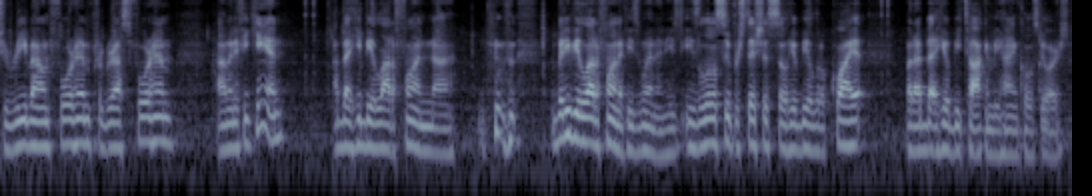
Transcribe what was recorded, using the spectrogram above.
to rebound for him, progress for him, um, and if he can, I bet he'd be a lot of fun. Uh, I bet he'd be a lot of fun if he's winning. He's he's a little superstitious, so he'll be a little quiet. But I bet he'll be talking behind closed doors.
